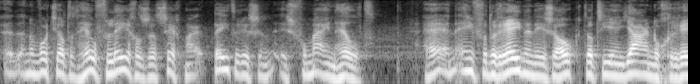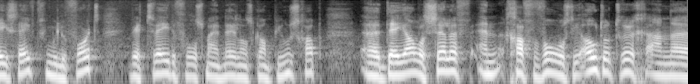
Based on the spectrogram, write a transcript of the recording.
en dan wordt hij altijd heel verlegen als dat zegt, maar Peter is, een, is voor mij een held. Hè, en een van de redenen is ook dat hij een jaar nog geraced heeft. Formule Ford werd tweede volgens mij in het Nederlands kampioenschap. Eh, deed alles zelf en gaf vervolgens die auto terug aan, eh,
